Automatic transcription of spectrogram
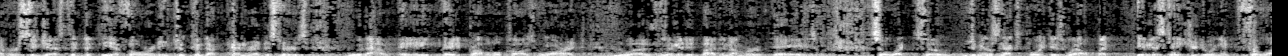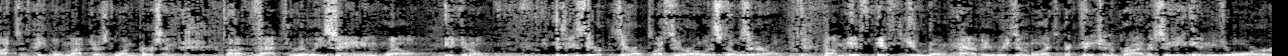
ever suggested that the authority to conduct pen registers without a, a probable cause warrant was limited by the number of days. So what? So Jameel's next point is well, but in this case, you're doing it for lots of people, not just one person. Uh, that's really saying, well, you know, Zero, zero plus zero is still zero. Um, if, if you don't have a reasonable expectation of privacy in your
